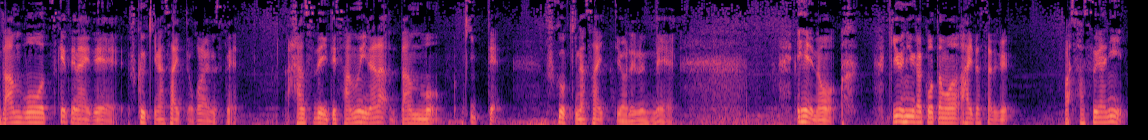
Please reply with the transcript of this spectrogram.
暖房をつけてないで服着なさいって怒られるんですね。半袖いて寒いなら暖房切って服を着なさいって言われるんで、A の牛乳がこうたまま配達される。まあさすがに、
